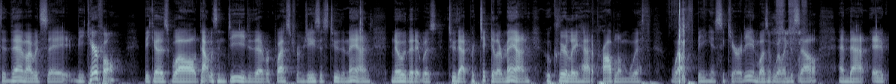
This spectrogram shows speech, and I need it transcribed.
to them, I would say, be careful, because while that was indeed the request from Jesus to the man, know that it was to that particular man who clearly had a problem with wealth being his security and wasn't willing to sell. And that it,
